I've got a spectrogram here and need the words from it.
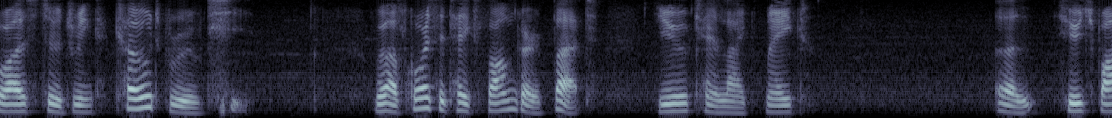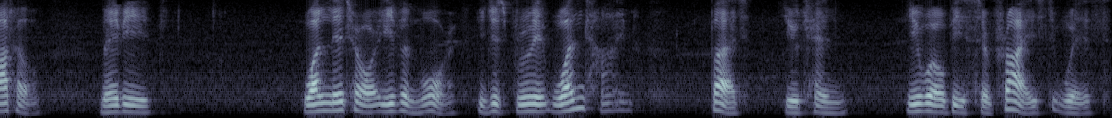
for us to drink cold brew tea. Well, of course, it takes longer, but you can like make a huge bottle, maybe one liter or even more. You just brew it one time, but you can, you will be surprised with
